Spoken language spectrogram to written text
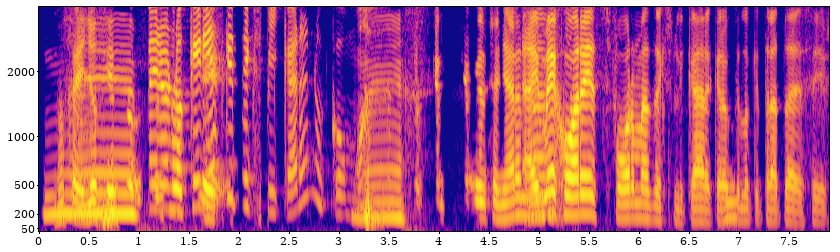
No sé, yo siento. Pero no querías que te explicaran o cómo. Pues, que, que me enseñaran. Hay mejores formas de explicar, creo que es lo que trata de decir.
